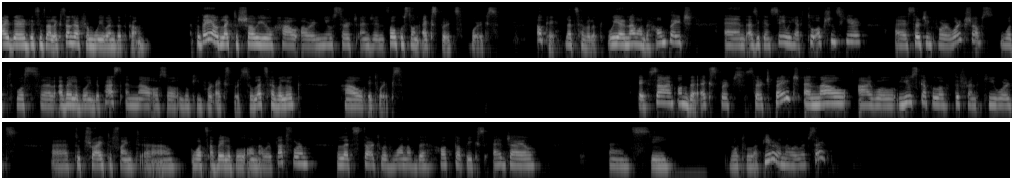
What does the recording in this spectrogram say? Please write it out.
Hi there, this is Alexandra from WeWent.com. Today I would like to show you how our new search engine focused on experts works. Okay, let's have a look. We are now on the homepage and as you can see, we have two options here, uh, searching for workshops, what was uh, available in the past, and now also looking for experts. So let's have a look how it works. Okay, so I'm on the expert search page and now I will use a couple of different keywords uh, to try to find uh, what's available on our platform. Let's start with one of the hot topics, Agile, and see what will appear on our website.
